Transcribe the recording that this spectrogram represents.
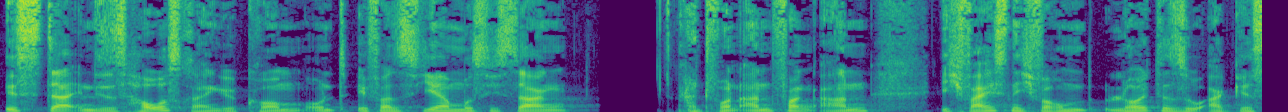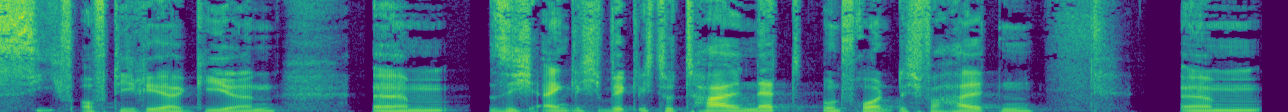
ist da in dieses Haus reingekommen und Eva Sia, muss ich sagen, hat von Anfang an, ich weiß nicht, warum Leute so aggressiv auf die reagieren, ähm, sich eigentlich wirklich total nett und freundlich verhalten, ähm,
